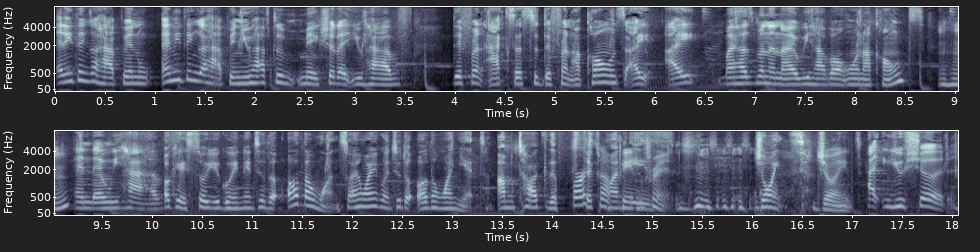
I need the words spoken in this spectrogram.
anything could happen. Anything could happen. You have to make sure that you have different access to different accounts. I, I, my husband and I, we have our own accounts, mm-hmm. and then we have. Okay, so you're going into the other one. So I want you going to the other one yet. I'm talking. The first Stick one in is front. joint. Joint I, you should,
